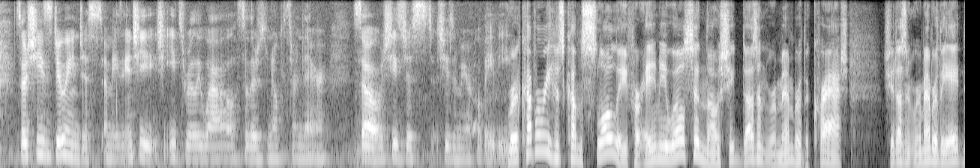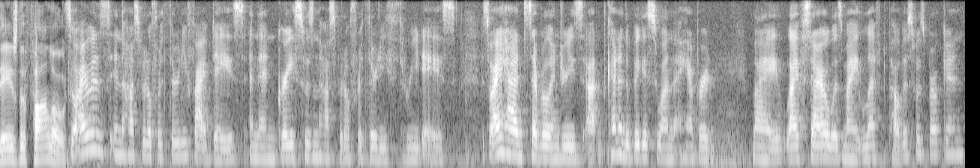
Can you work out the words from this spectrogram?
so she's doing just amazing, and she she eats really well. So there's no concern there. So she's just she's a miracle baby. Recovery has come slowly for Amy Wilson, though she doesn't remember the crash. She doesn't remember the eight days that followed. So I was in the hospital for 35 days, and then Grace was in the hospital for 33 days. So I had several injuries. Uh, kind of the biggest one that hampered my lifestyle was my left pelvis was broken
